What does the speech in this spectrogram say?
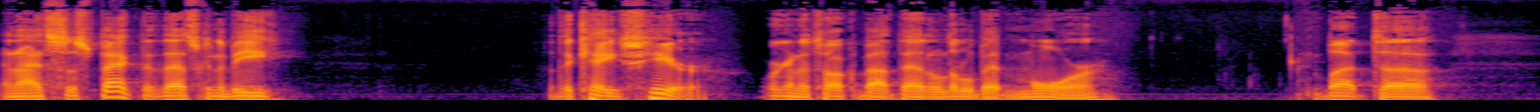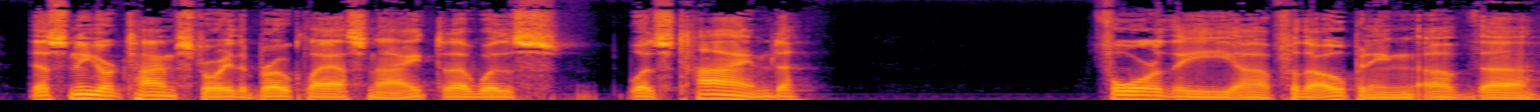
and I suspect that that's going to be the case here. We're going to talk about that a little bit more but uh, this New York Times story that broke last night uh, was was timed for the uh, for the opening of the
